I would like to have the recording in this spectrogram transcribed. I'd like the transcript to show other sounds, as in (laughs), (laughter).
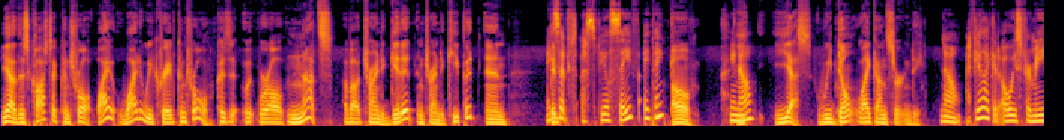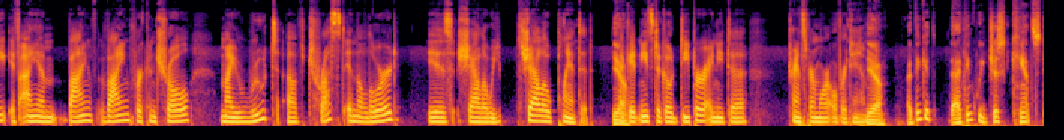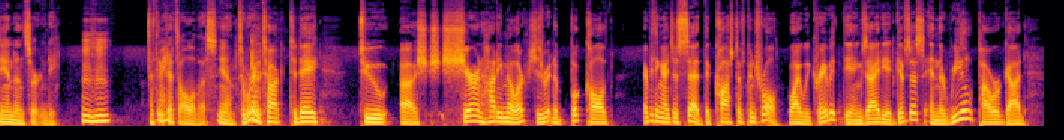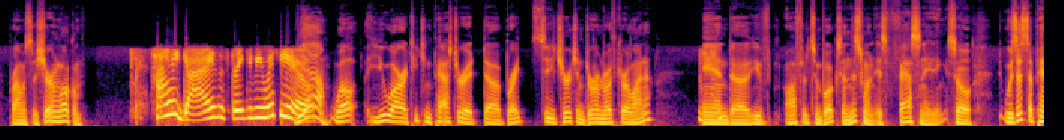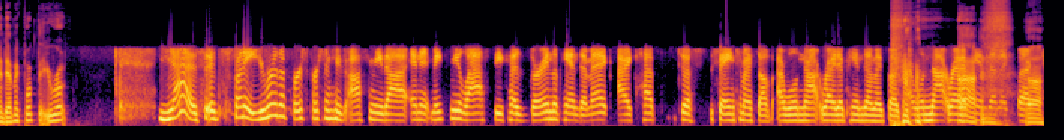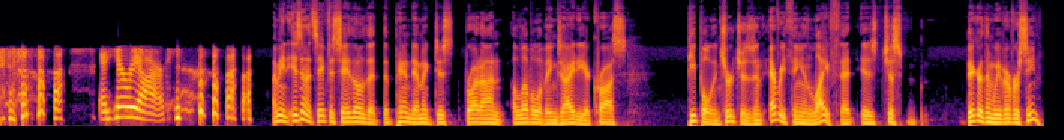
Yeah, this cost of control. Why? Why do we crave control? Because we're all nuts about trying to get it and trying to keep it, and makes it, it us feel safe. I think. Oh, you know. Y- yes, we don't like uncertainty. No, I feel like it always for me, if I am buying, vying for control, my root of trust in the Lord is shallowy, shallow planted. Yeah. Like it needs to go deeper. I need to transfer more over to Him. Yeah. I think it's, I think we just can't stand uncertainty. Mm-hmm. I think right. that's all of us. Yeah. So we're yeah. going to talk today to uh, Sharon Hodde Miller. She's written a book called Everything I Just Said The Cost of Control Why We Crave It, the Anxiety It Gives Us, and the Real Power God promises. Sharon, welcome. Hi, guys. It's great to be with you. Yeah. Well, you are a teaching pastor at uh, Bright City Church in Durham, North Carolina, mm-hmm. and uh, you've authored some books, and this one is fascinating. So, was this a pandemic book that you wrote? Yes, it's funny. You were the first person who's asked me that, and it makes me laugh because during the pandemic, I kept just saying to myself, I will not write a pandemic book. I will not write a (laughs) pandemic book. Uh, (laughs) and here we are. (laughs) I mean, isn't it safe to say though that the pandemic just brought on a level of anxiety across people and churches and everything in life that is just bigger than we've ever seen?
